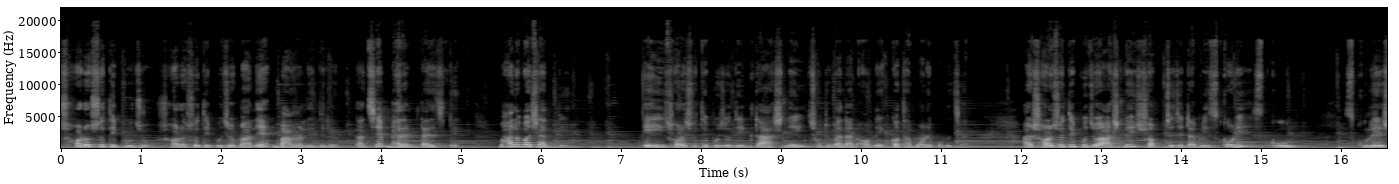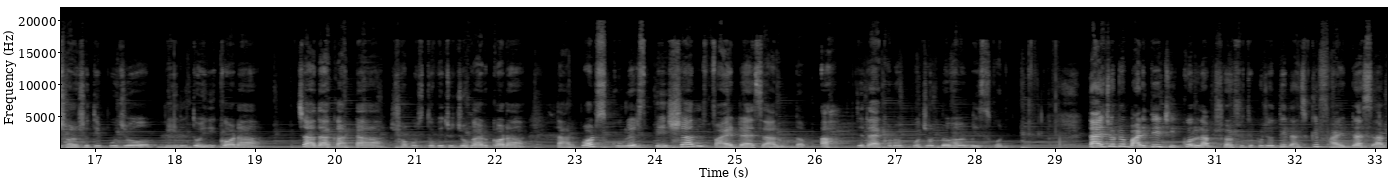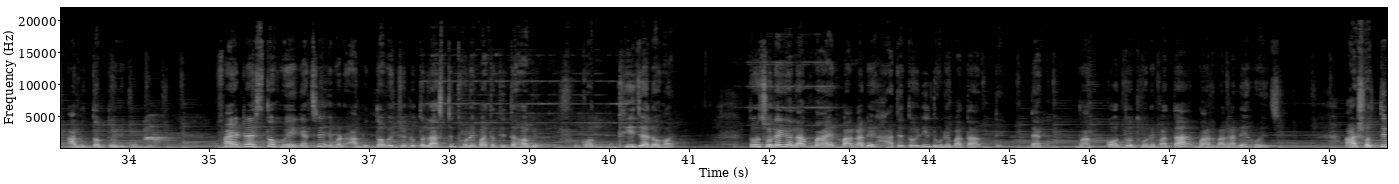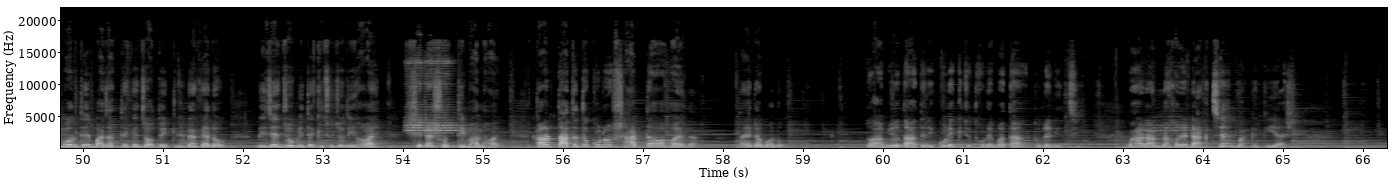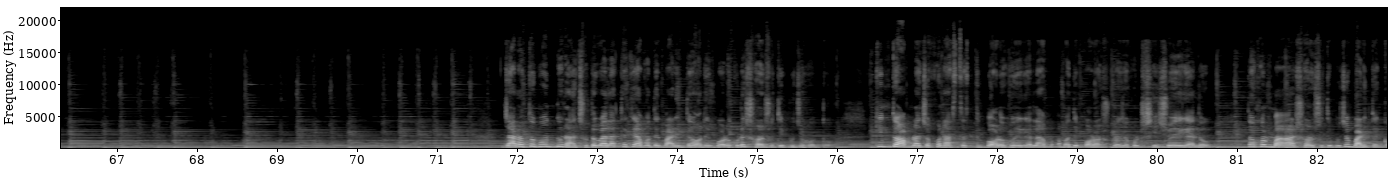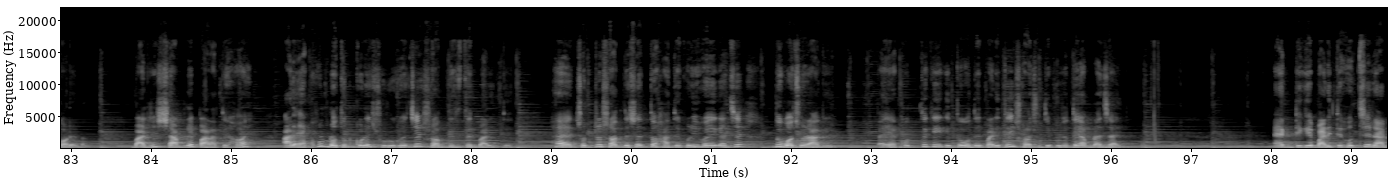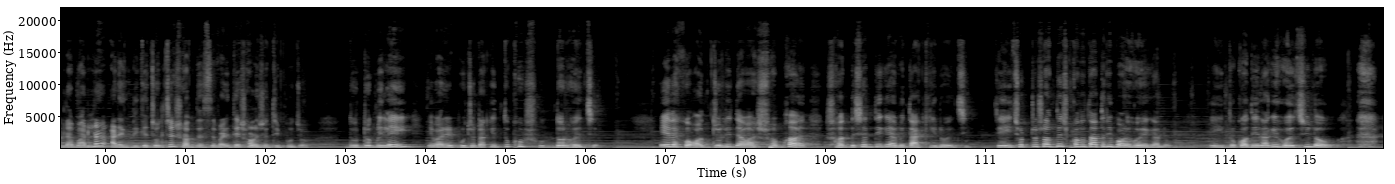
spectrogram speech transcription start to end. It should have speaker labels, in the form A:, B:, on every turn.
A: সরস্বতী পুজো। সরস্বতী পুজো মানে বাঙালিদের কাছে ভ্যালেন্টাইন্স ডে ভালোবাসার দিন। এই সরস্বতী পুজো দিনটা আসলেই ছোটবেলার অনেক কথা মনে পড়ে যায়। আর সরস্বতী পুজো আসলেই সবচেয়ে যেটা মিস করি স্কুল স্কুলের সরস্বতী পুজো বিল তৈরি করা, চাঁদা কাটা, সমস্ত কিছু জোগাড় করা, তারপর স্কুলের স্পেশাল ফ্রাইড রাইস আলুর দম। আহ, যেটা এখনও প্রচণ্ডভাবে মিস করি। তাই জন্য বাড়িতেই ঠিক করলাম সরস্বতী পুজোর দিন আজকে ফ্রাইড রাইস আর আলুর দম তৈরি করব। ফ্রাইড রাইস তো হয়ে গেছে, এবার আলুর দমের জন্য তো লাস্টে ধনে পাতা দিতে হবে সুগন্ধি যেন হয়। তো চলে গেলাম মায়ের বাগানে হাতে তৈরি ধনে পাতা আনতে। দেখো, মা কত ধনে পাতা মার বাগানে হয়েছে। আর সত্যি বলতে বাজার থেকে যতই কিনি না কেন, নিজের জমিতে কিছু যদি হয়, সেটা সত্যি ভালো হয়। কারণ তাতে তো কোনো সার দেওয়া হয় না, তাই না বলো? তো আমিও তাড়াতাড়ি করে কিছু ধনে পাতা তুলে নিচ্ছি। মা রান্নাঘরে ডাকছে, মাকে দিয়ে আসে। জানো তো বন্ধুরা, ছোটবেলা থেকে আমাদের বাড়িতে অনেক বড় করে সরস্বতী পুজো হতো। কিন্তু আমরা যখন আস্তে আস্তে বড় হয়ে গেলাম, আমাদের পড়াশোনা যখন শেষ হয়ে গেল, তখন মা আর সরস্বতী পুজো বাড়িতে করে না। বাড়ির সামনে পাড়াতে হয়, আর এখন নতুন করে শুরু হয়েছে সন্দেশদের বাড়িতে। হ্যাঁ ছোট্ট সন্দেশের তো হাতে খড়ি হয়ে গেছে দু বছর আগে তাই এখন থেকে কিন্তু ওদের বাড়িতেই সরস্বতী পুজোতে আমরা যাই। একদিকে বাড়িতে হচ্ছে রান্না বান্না আর একদিকে চলছে সন্দেশের বাড়িতে সরস্বতী পুজো। দুটো মিলেই এবারের পুজোটা কিন্তু খুব সুন্দর হয়েছে। এই দেখো, অঞ্জলি দেওয়ার সময় সন্দেশের দিকে আমি তাকিয়ে রয়েছি যে এই ছোট্ট সন্দেশ কত তাড়াতাড়ি বড় হয়ে গেল। এই তো কদিন আগে হয়েছিল,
